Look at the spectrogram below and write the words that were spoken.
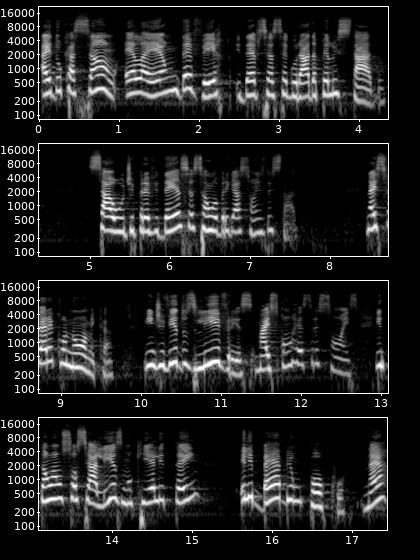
A educação, ela é um dever e deve ser assegurada pelo Estado. Saúde e previdência são obrigações do Estado. Na esfera econômica, Indivíduos livres, mas com restrições. Então é um socialismo que ele tem, ele bebe um pouco, né,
